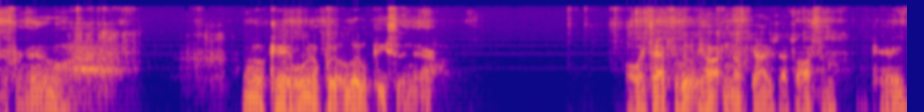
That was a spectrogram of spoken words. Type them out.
that now. Okay, we're going to put a little piece in there. Oh, it's absolutely hot enough, guys. That's awesome. Okay.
